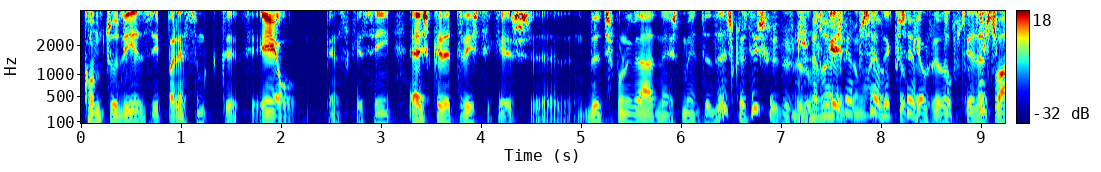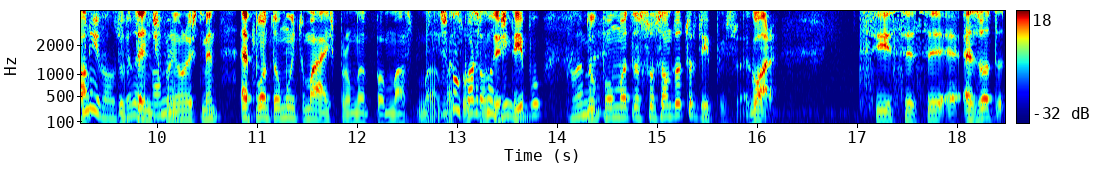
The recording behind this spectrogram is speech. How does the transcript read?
como tu dizes, e parece-me que, que eu penso que assim, as características eh, de disponibilidade neste momento, das características dos jogadores portugueses, não percebo, é? daquilo que é o percebo. jogador Do português tens atual, do que tem disponível neste momento, apontam muito mais para uma, para uma, uma, uma solução deste tipo do é- que para uma outra solução de outro tipo. Isso. Agora, se, se, se as, outras,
